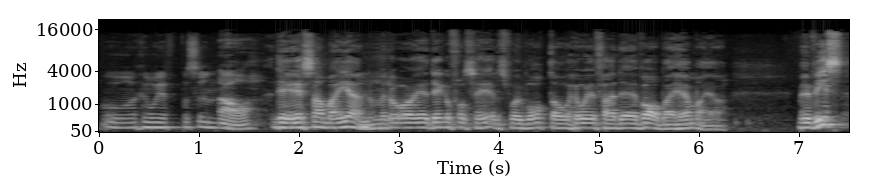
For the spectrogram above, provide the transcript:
och HF på söndag. Ja. Det är samma igen, mm. men då är Degerfors och Elfsborg borta och HF hade Varberg hemma ja. Men visst,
